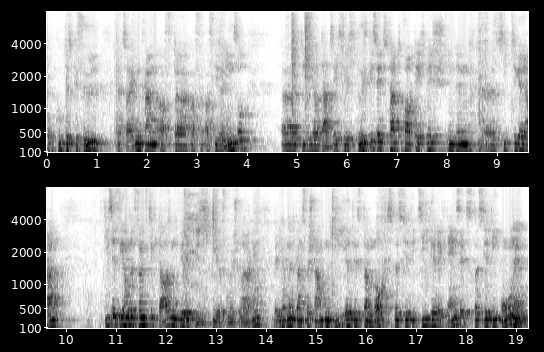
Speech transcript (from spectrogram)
ein gutes Gefühl erzeugen kann auf, der, auf, auf dieser Insel, die sie ja tatsächlich durchgesetzt hat, bautechnisch in den 70er Jahren. Diese 450.000 würde ich dir vorschlagen, weil ich habe nicht ganz verstanden, wie ihr das dann macht, dass ihr die zielgerecht einsetzt, dass ihr die ohne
